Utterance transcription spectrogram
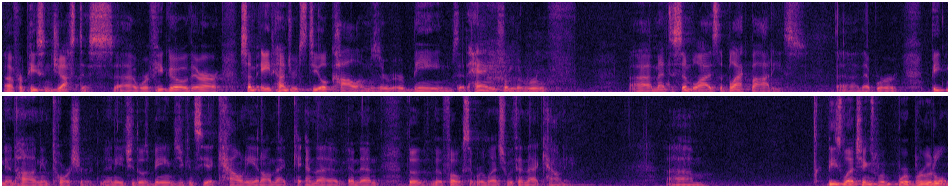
uh, for Peace and Justice, uh, where if you go, there are some 800 steel columns or, or beams that hang from the roof, uh, meant to symbolize the black bodies uh, that were beaten and hung and tortured. And each of those beams, you can see a county, and on that, and, the, and then the, the folks that were lynched within that county. Um, these lynchings were, were brutal.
